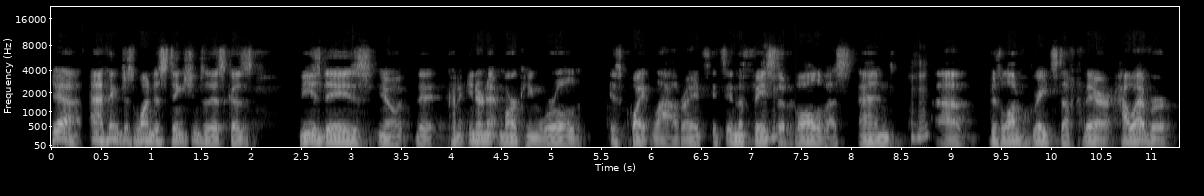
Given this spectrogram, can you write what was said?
Yeah. And I think just one distinction to this, because these days, you know, the kind of internet marketing world is quite loud, right? It's, it's in the face mm-hmm. of all of us. And mm-hmm. uh, there's a lot of great stuff there. However,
